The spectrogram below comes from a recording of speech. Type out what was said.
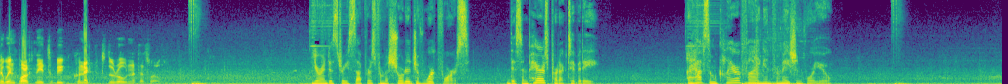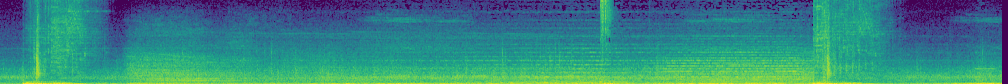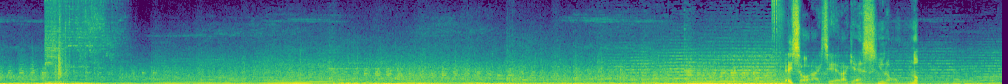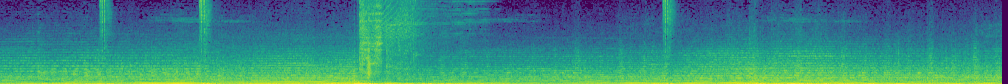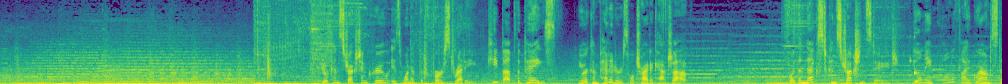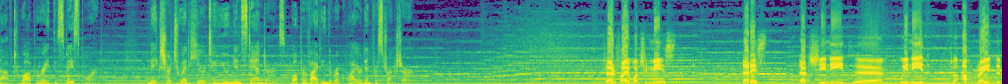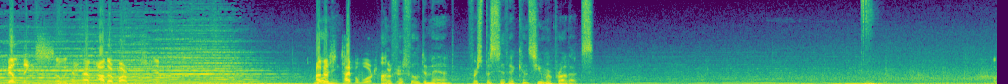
The wind park need to be connected to the road net as well. Your industry suffers from a shortage of workforce. This impairs productivity. I have some clarifying information for you. Here, I guess. You know, no. Your construction crew is one of the first ready. Keep up the pace. Your competitors will try to catch up. For the next construction stage, you'll need qualified ground staff to operate the spaceport. Make sure to adhere to union standards while providing the required infrastructure. clarify what she means. That is that she need uh, we need to upgrade the buildings so we can have other workers, uh, other type of work workers. Unfulfilled demand for specific consumer products.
